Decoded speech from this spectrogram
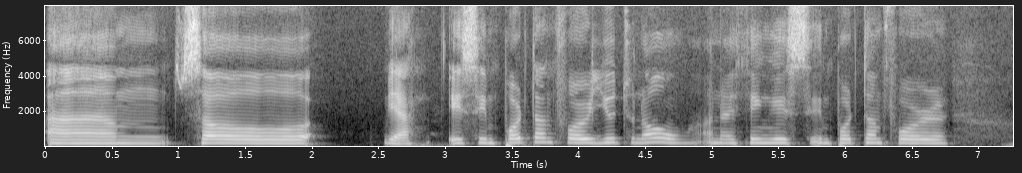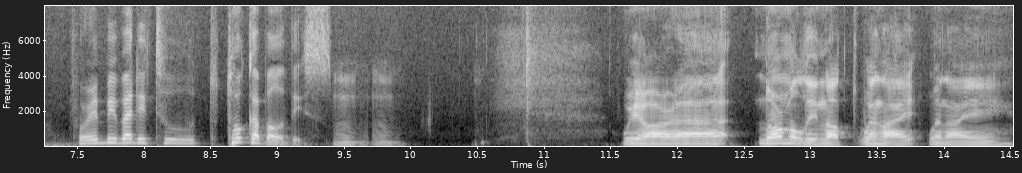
um, so yeah it's important for you to know and i think it's important for for everybody to, to talk about this Mm, mm. We are uh, normally not when I when I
